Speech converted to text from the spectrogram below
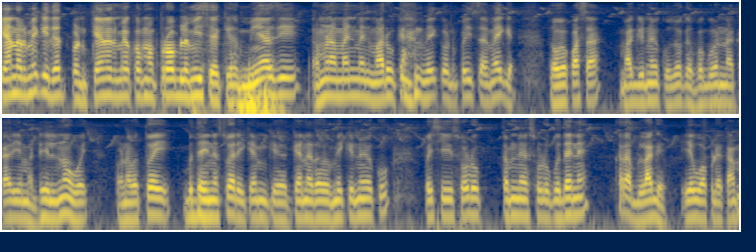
કેનર મેકી દેત પણ કેનર મેકવામાં પ્રોબ્લેમ એ છે કે મેં હજી હમણાં માન માન મારું કેનર મેક્યું પૈસા માગ્યા. તો હવે પાછા માગી નાખ્યું જો કે ભગવાનના કાર્યમાં ઢીલ ન હોય. પણ હવે તોય બધાને સોરી કેમ કે કેનર હવે મેકી નાખ્યું. પછી થોડુંક તમને થોડુંક બધાને ખરાબ લાગે એવું આપણે કામ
